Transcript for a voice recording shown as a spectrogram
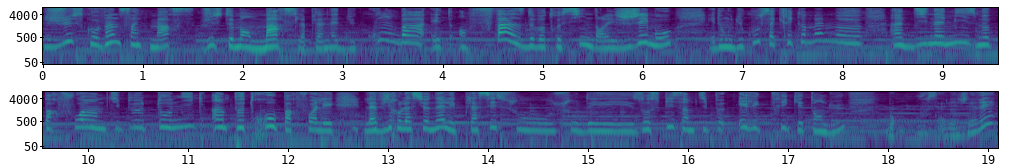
Jusqu'au 25 mars, justement Mars, la planète du combat, est en phase de votre signe dans les Gémeaux, et donc du coup, ça crée quand même euh, un dynamisme parfois un petit peu tonique, un peu trop parfois. La vie relationnelle est placée sous, sous des auspices un petit peu électriques et tendus. Bon, vous savez gérer.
